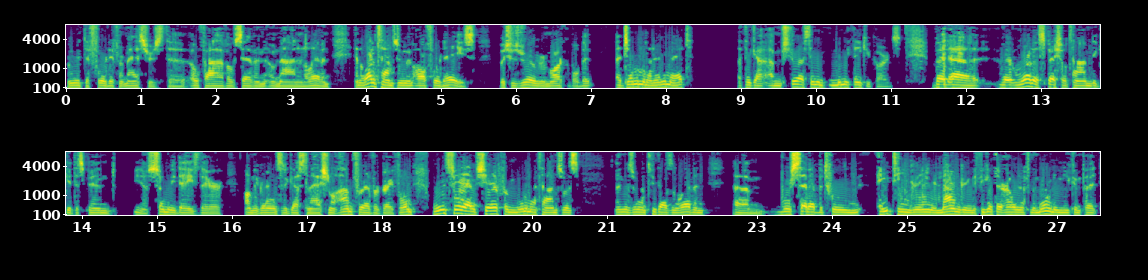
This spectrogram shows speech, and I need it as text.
We went to four different masters, the 05, 07, 09, and 11. And a lot of times we went all four days, which was really remarkable. But a gentleman I never met, I think I, am sure I've seen many thank you cards. But, uh, but what a special time to get to spend, you know, so many days there on the grounds at Augusta National. I'm forever grateful. And one story I would share from one of my times was – I think it was around 2011. Um, we're set up between 18 green and 9 green. If you get there early enough in the morning, you can put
